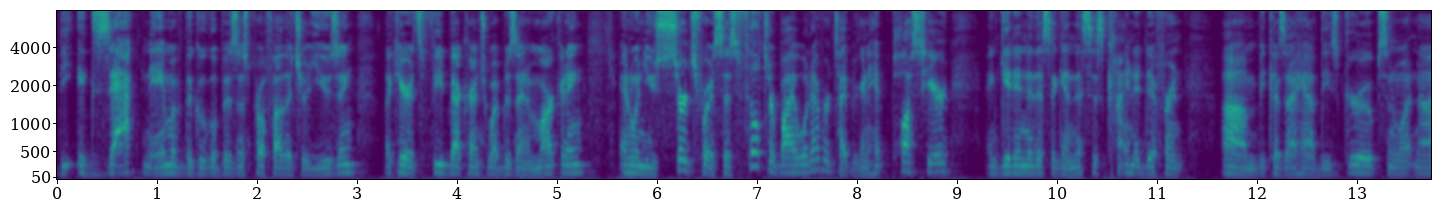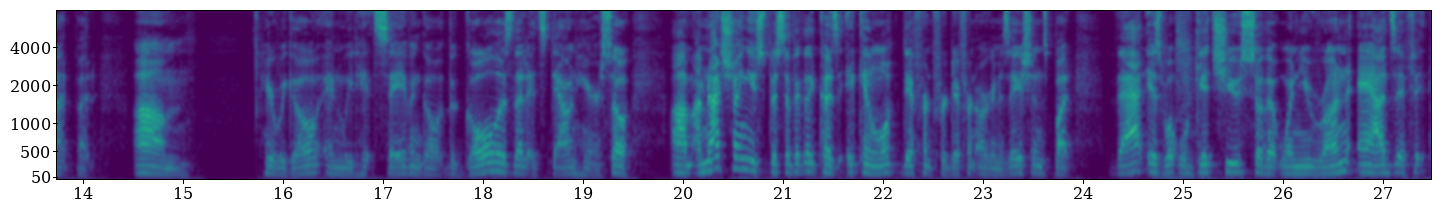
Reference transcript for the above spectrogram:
the exact name of the Google business profile that you're using. Like here, it's FeedbackWrench Web Design and Marketing. And when you search for it, it says filter by whatever type. You're going to hit plus here and get into this again. This is kind of different um, because I have these groups and whatnot. But um, here we go. And we'd hit save and go. The goal is that it's down here. So um, I'm not showing you specifically because it can look different for different organizations, but that is what will get you so that when you run ads, if it,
